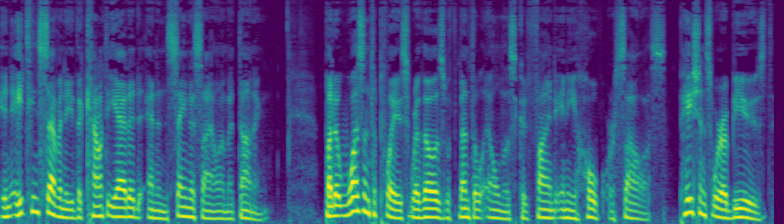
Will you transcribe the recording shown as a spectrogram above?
In 1870, the county added an insane asylum at Dunning. But it wasn't a place where those with mental illness could find any hope or solace. Patients were abused,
